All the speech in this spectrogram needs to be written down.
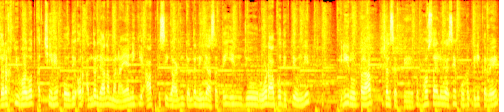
दरख्त भी बहुत बहुत अच्छे हैं, पौधे और अंदर जाना मना यानी कि आप किसी गार्डन के अंदर नहीं जा सकते। इन जो रोड आपको दिखते होंगे, इन्हीं रोड पर आप चल सकते हैं। तो बहुत सारे लोग ऐसे फ़ोटो क्लिक कर रहे हैं।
